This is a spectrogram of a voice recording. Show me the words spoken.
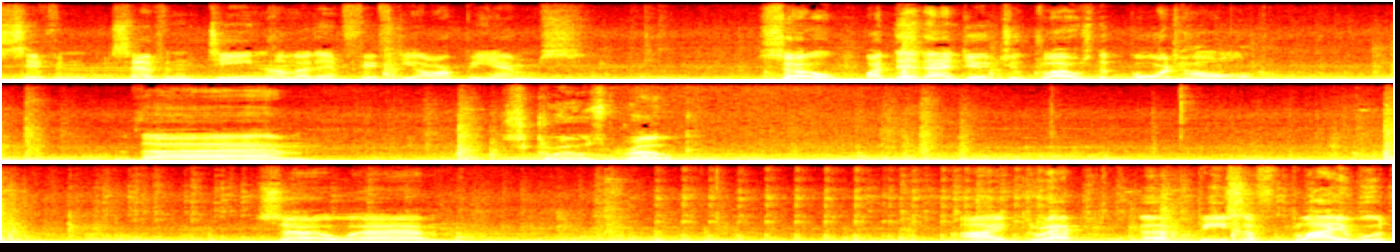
7, 1750 RPMs. So, what did I do to close the porthole? The um, screws broke. So um, I grabbed a piece of plywood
